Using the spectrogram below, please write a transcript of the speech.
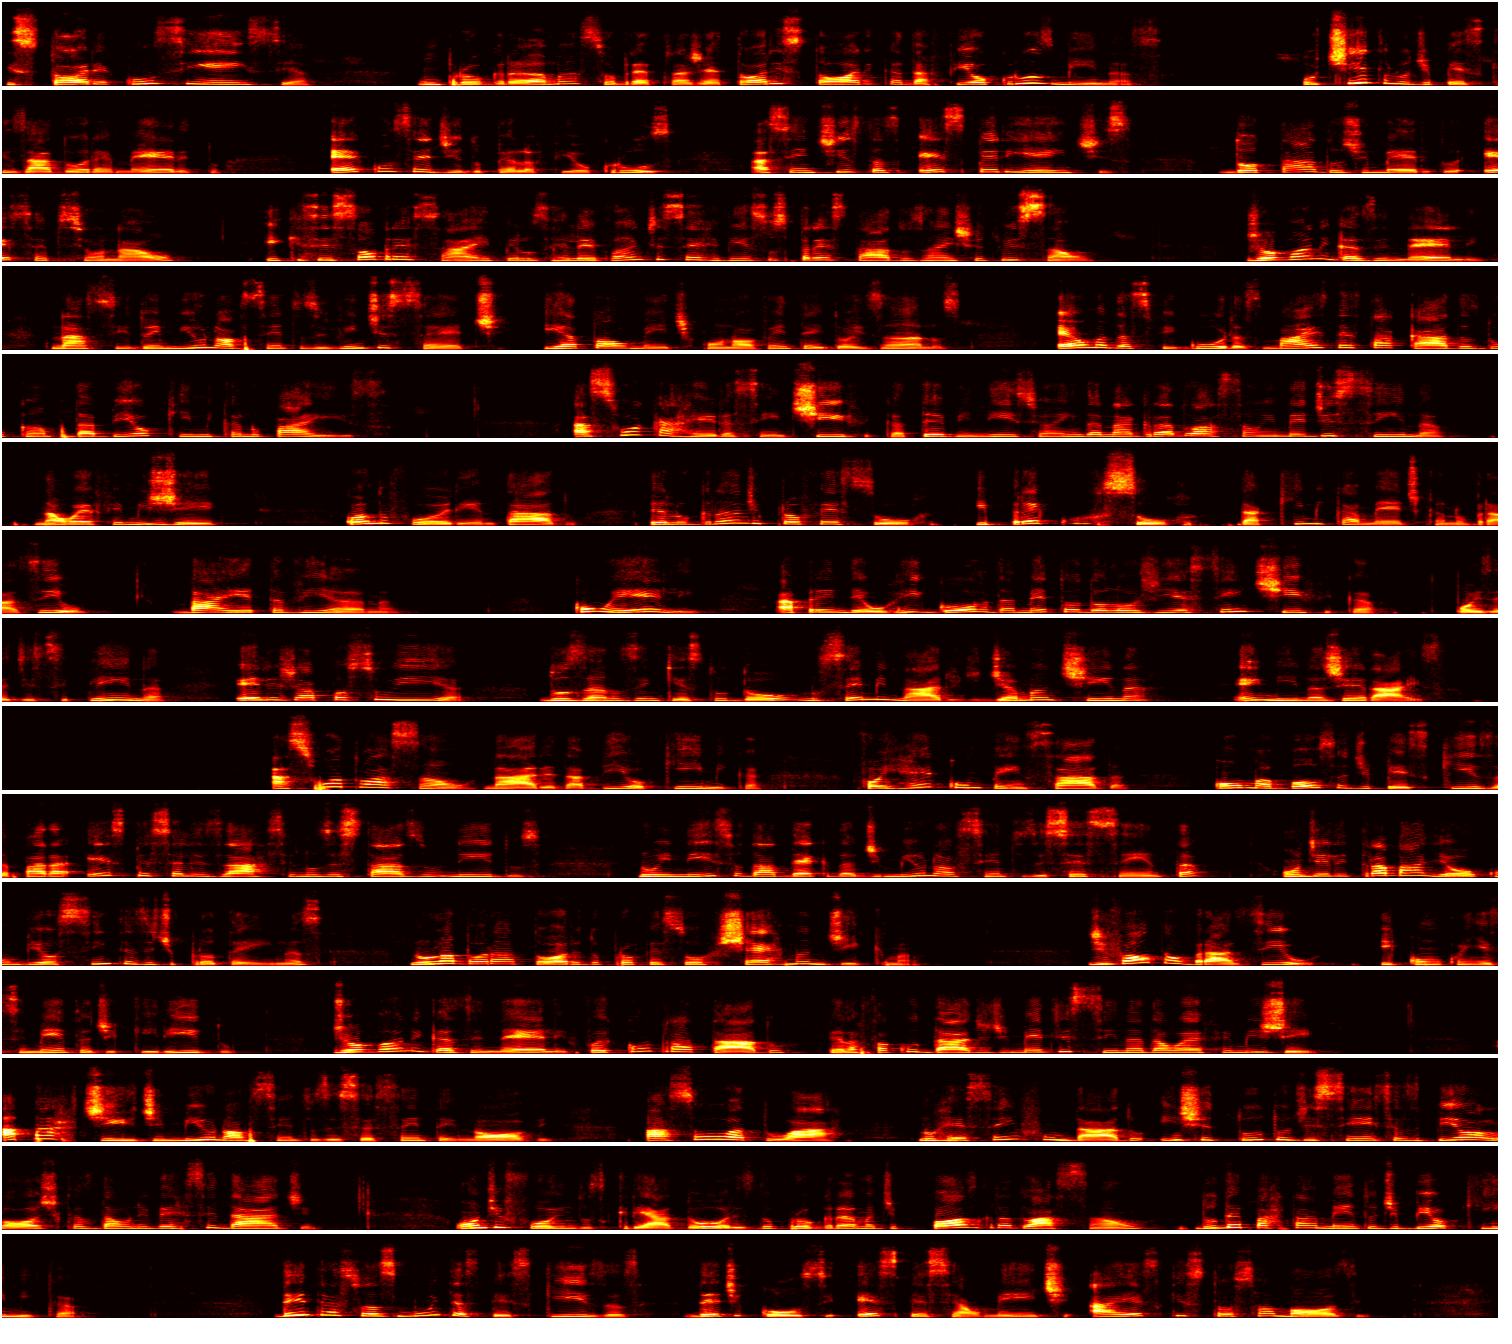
História Consciência, um programa sobre a trajetória histórica da Fiocruz Minas. O título de pesquisador emérito é concedido pela Fiocruz a cientistas experientes, dotados de mérito excepcional e que se sobressaem pelos relevantes serviços prestados à instituição. Giovanni Gazinelli, nascido em 1927 e atualmente com 92 anos, é uma das figuras mais destacadas do campo da bioquímica no país. A sua carreira científica teve início ainda na graduação em medicina, na UFMG, quando foi orientado pelo grande professor e precursor da química médica no Brasil, Baeta Viana. Com ele, aprendeu o rigor da metodologia científica, pois a disciplina ele já possuía dos anos em que estudou no Seminário de Diamantina, em Minas Gerais. A sua atuação na área da bioquímica foi recompensada com uma bolsa de pesquisa para especializar-se nos Estados Unidos, no início da década de 1960, onde ele trabalhou com biossíntese de proteínas no laboratório do professor Sherman Dickman. De volta ao Brasil e com o conhecimento adquirido, Giovanni Gazinelli foi contratado pela Faculdade de Medicina da UFMG a partir de 1969, passou a atuar no recém-fundado Instituto de Ciências Biológicas da Universidade, onde foi um dos criadores do programa de pós-graduação do Departamento de Bioquímica. Dentre as suas muitas pesquisas, dedicou-se especialmente à esquistossomose,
